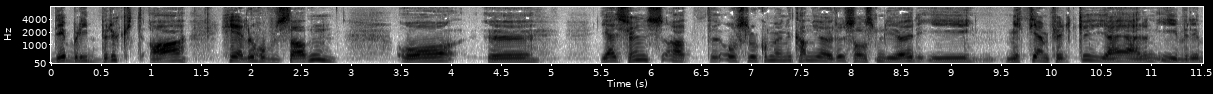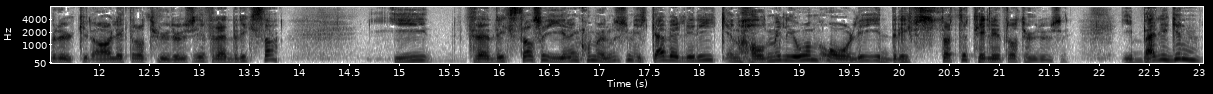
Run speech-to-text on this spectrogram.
Det blir brukt av hele hovedstaden. Og uh, jeg syns at Oslo kommune kan gjøre sånn som de gjør i mitt hjemfylke. Jeg er en ivrig bruker av Litteraturhuset i Fredrikstad. I Fredrikstad så gir en kommune som ikke er veldig rik, en halv million årlig i driftsstøtte til Litteraturhuset. I Bergen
